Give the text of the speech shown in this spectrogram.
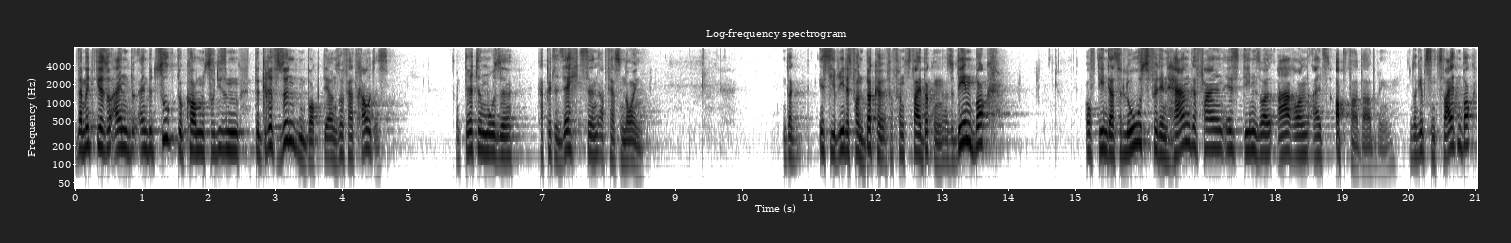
damit wir so einen, einen Bezug bekommen zu diesem Begriff Sündenbock, der uns so vertraut ist. 3. Mose Kapitel 16 ab Vers 9. Und da ist die Rede von Böcke, von zwei Böcken. Also den Bock, auf den das Los für den Herrn gefallen ist, den soll Aaron als Opfer darbringen. Und dann gibt es einen zweiten Bock.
